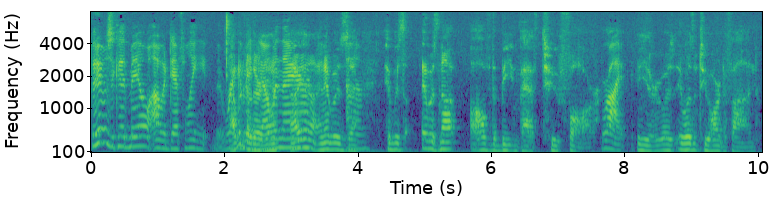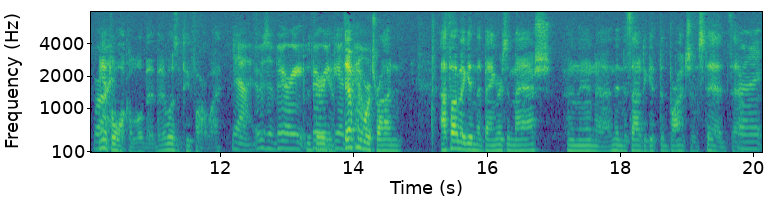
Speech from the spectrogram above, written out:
but it was a good meal. I would definitely I would recommend go there going again. there. Oh, yeah, and it was uh, Um, it was it was not off the beaten path too far Right. either. It was it wasn't too hard to find. Right. You have to walk a little bit, but it wasn't too far away. Yeah. It was a very, was very, good. Definitely worth trying. I thought about getting the bangers and mash, and then uh, and then decided to get the brunch instead. So Right.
